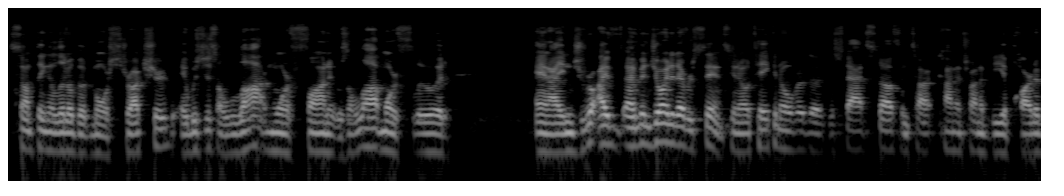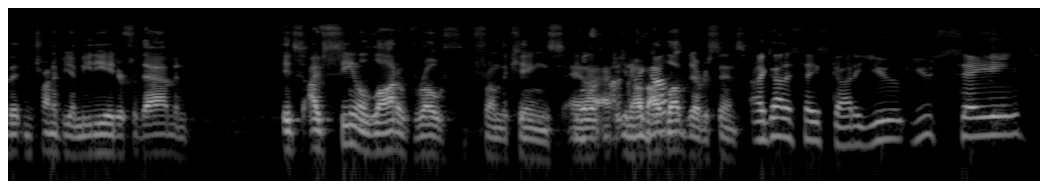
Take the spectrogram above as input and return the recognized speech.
something a little bit more structured. It was just a lot more fun. It was a lot more fluid, and I enjoy. I've, I've enjoyed it ever since. You know, taking over the the stat stuff and t- kind of trying to be a part of it and trying to be a mediator for them. And it's I've seen a lot of growth from the Kings, and well, I, you know I, have loved it ever since. I gotta say, Scotty, you you saved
